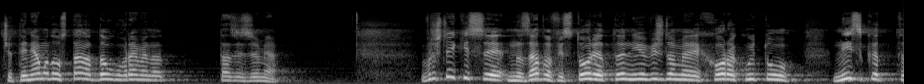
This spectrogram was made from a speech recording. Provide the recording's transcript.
Че те няма да останат дълго време на тази земя. Връщайки се назад в историята, ние виждаме хора, които не искат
